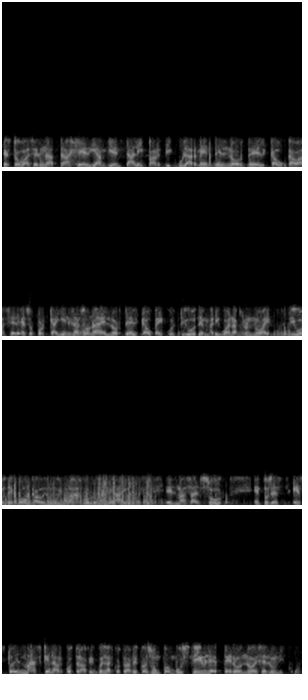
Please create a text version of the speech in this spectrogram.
Esto va a ser una tragedia ambiental y particularmente el norte del Cauca va a ser eso, porque ahí en esa zona del norte del Cauca hay cultivos de marihuana, pero no hay cultivos de coca, es muy bajo lo que hay, es más al sur. Entonces, esto es más que narcotráfico. El narcotráfico es un combustible, pero no es el único.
